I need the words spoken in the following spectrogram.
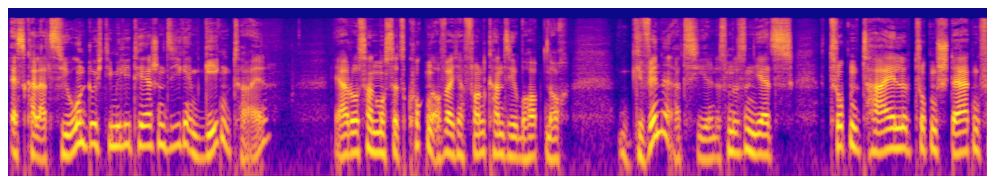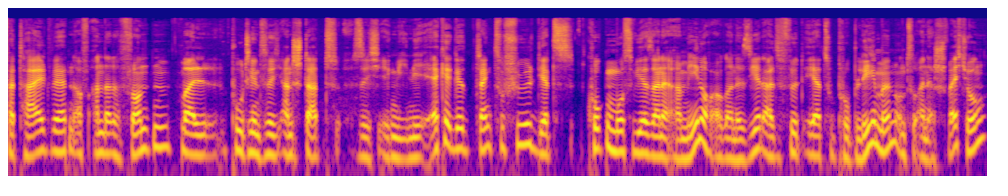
Eskalation durch die militärischen Siege, im Gegenteil. Ja, Russland muss jetzt gucken, auf welcher Front kann sie überhaupt noch Gewinne erzielen. Es müssen jetzt Truppenteile, Truppenstärken verteilt werden auf andere Fronten, weil Putin sich anstatt sich irgendwie in die Ecke gedrängt zu fühlen, jetzt gucken muss, wie er seine Armee noch organisiert. Also führt eher zu Problemen und zu einer Schwächung.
